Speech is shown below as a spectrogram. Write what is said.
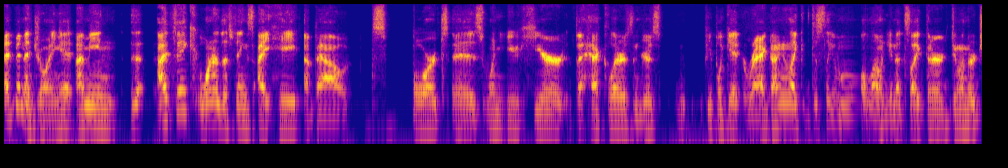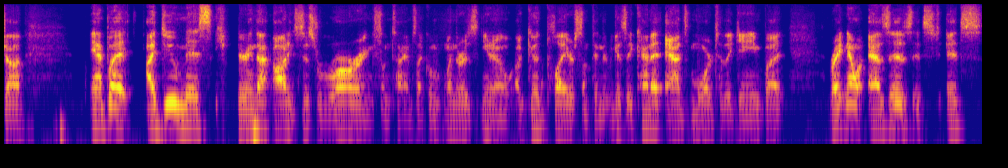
I've been enjoying it. I mean, I think one of the things I hate about sports is when you hear the hecklers and just people get ragged on. You're like, just leave them alone. You know, it's like they're doing their job. And but I do miss hearing that audience just roaring sometimes, like when, when there's you know a good play or something, because it kind of adds more to the game. But right now, as is, it's it's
